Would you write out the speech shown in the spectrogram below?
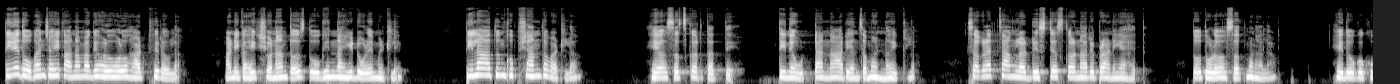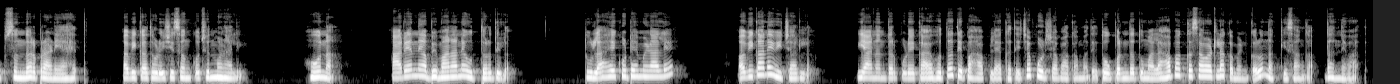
तिने दोघांच्याही कानामागे हळूहळू हात फिरवला आणि काही क्षणांतच दोघींनाही डोळे मिटले. तिला आतून खूप शांत वाटलं. हे असंच करतात ते तिने उठताना आर्यांचं म्हणणं ऐकलं. सगळ्यात चांगला डिस्टेस करणारे प्राणी आहेत. तो थोडं हसत म्हणाला. हे दोघं खूप सुंदर प्राणी आहेत अविका थोडीशी संकोचून म्हणाली. हो ना आर्यनने अभिमानाने उत्तर दिलं. तुला हे कुठे मिळाले? अविकाने विचारलं. यानंतर पुढे काय होतं ते पहा आपल्या कथेच्या पुढच्या भागामध्ये. तोपर्यंत तुम्हाला हा भाग कसा वाटला कमेंट करून नक्की सांगा. धन्यवाद.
